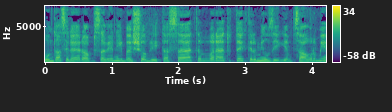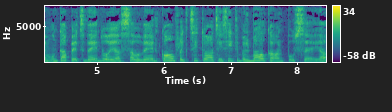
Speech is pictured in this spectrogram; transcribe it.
Un tas ir Eiropas Savienībai šobrīd tā sēta, varētu teikt, ir milzīgiem caurumiem, un tāpēc veidojās sava veida konflikta situācijas īpaši Balkānu pusē, jā,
